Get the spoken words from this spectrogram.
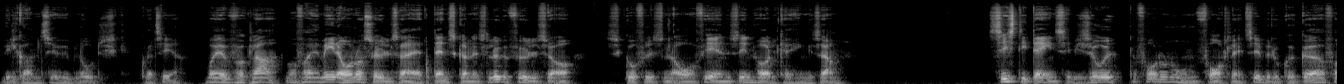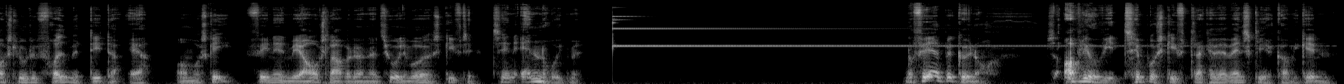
Velkommen til Hypnotisk Kvarter, hvor jeg vil forklare, hvorfor jeg mener undersøgelser af danskernes lykkefølelse og skuffelsen over feriens indhold kan hænge sammen. Sidst i dagens episode, der får du nogle forslag til, hvad du kan gøre for at slutte fred med det, der er, og måske finde en mere afslappet og naturlig måde at skifte til en anden rytme. Når ferien begynder, så oplever vi et temposkift, der kan være vanskeligt at komme igennem.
